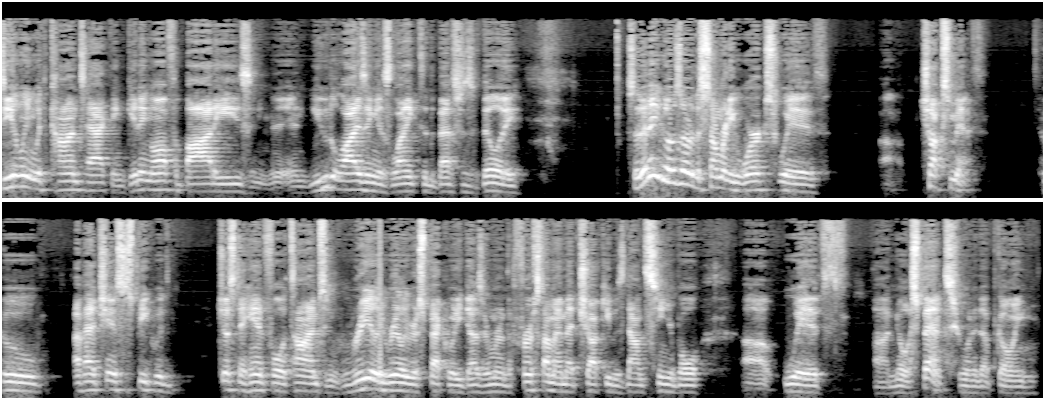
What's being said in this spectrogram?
dealing with contact and getting off of bodies and, and utilizing his length to the best of his ability. So then he goes over the summer and he works with uh, Chuck Smith, who I've had a chance to speak with just a handful of times and really, really respect what he does. I remember the first time I met Chuck, he was down Senior Bowl uh, with uh, Noah Spence, who ended up going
